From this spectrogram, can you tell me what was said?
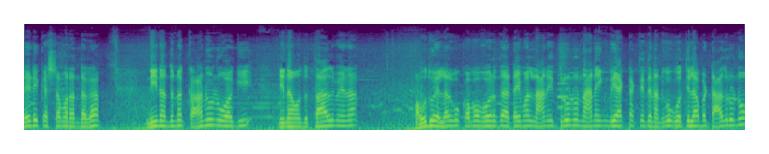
ಲೇಡಿ ಕಸ್ಟಮರ್ ಅಂದಾಗ, ನೀನು ಅದನ್ನು ಕಾನೂನುವಾಗಿ ನಿನ್ನ ಒಂದು ತಾಳ್ಮೆನ, ಹೌದು, ಎಲ್ಲರಿಗೂ ಕೋಪ ಬರುತ್ತೆ. ಆ ಟೈಮಲ್ಲಿ ನಾನಿದ್ರೂ ನಾನು ಹಿಂಗೆ ರಿಯಾಕ್ಟ್ ಆಗ್ತಿದ್ದೆ, ನನಗೂ ಗೊತ್ತಿಲ್ಲ. ಬಟ್ ಆದ್ರೂ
